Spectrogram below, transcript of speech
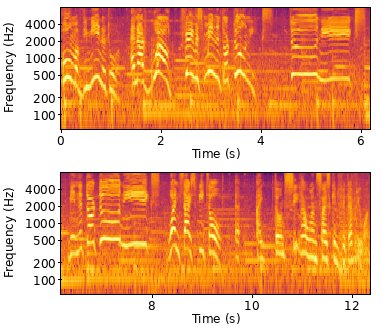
home of the Minotaur, and our world-famous Minotaur tunics. Tunics! Minotaur tunics! One size fits all. Uh, I don't see how one size can fit everyone.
